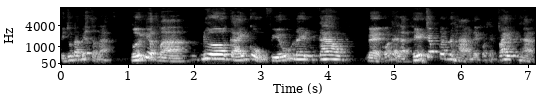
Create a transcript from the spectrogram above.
thì chúng ta biết rằng là với việc mà đưa cái cổ phiếu lên cao để có thể là thế chấp ngân hàng, để có thể vay ngân hàng.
